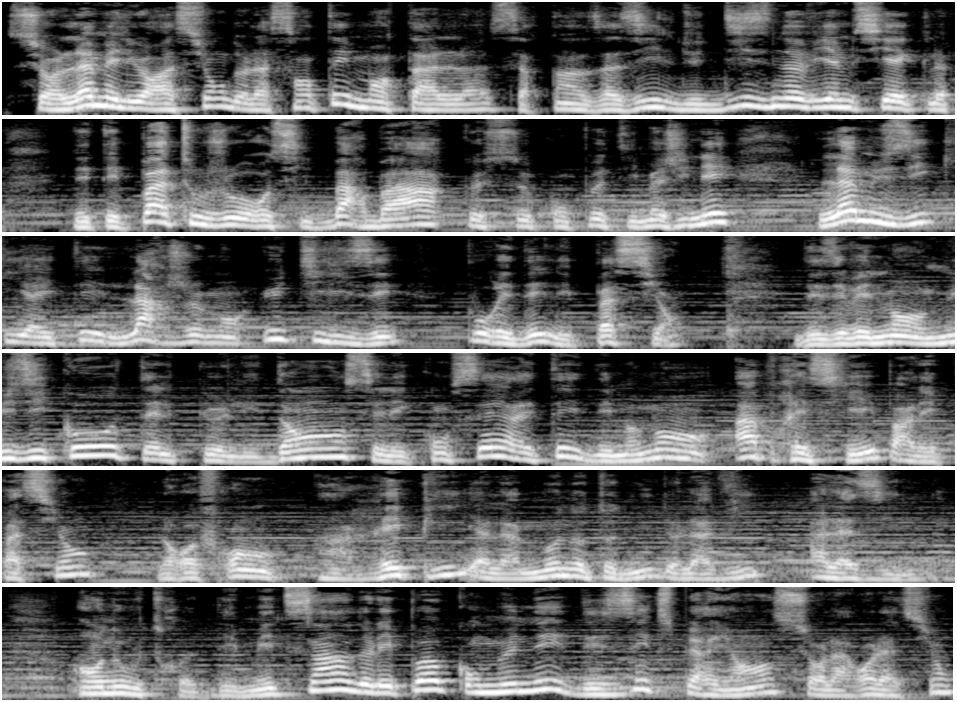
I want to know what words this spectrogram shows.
sur l'amélioration de la santé mentale. Certains asiles du 19e siècle n'étaient pas toujours aussi barbares que ce qu'on peut imaginer. La musique y a été largement utilisée pour aider les patients. Des événements musicaux tels que les danses et les concerts étaient des moments appréciés par les patients, leur offrant un répit à la monotonie de la vie à l'asile. En outre, des médecins de l'époque ont mené des expériences sur la relation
